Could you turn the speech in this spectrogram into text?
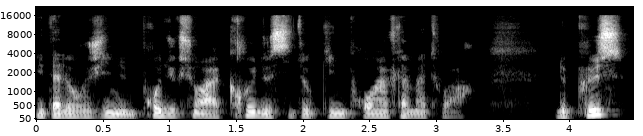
est à l'origine d'une production accrue de cytokines pro-inflammatoires. De plus,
